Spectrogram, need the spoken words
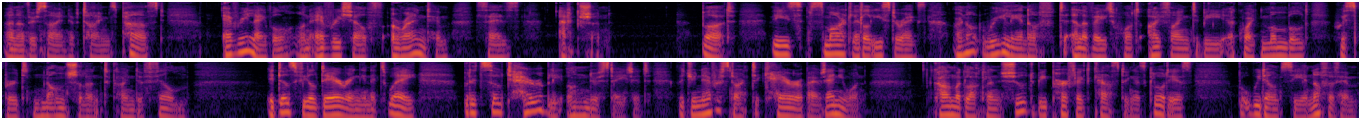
another sign of times past, every label on every shelf around him says action. But these smart little Easter eggs are not really enough to elevate what I find to be a quite mumbled, whispered, nonchalant kind of film. It does feel daring in its way, but it's so terribly understated that you never start to care about anyone. Kyle MacLachlan should be perfect casting as Claudius, but we don't see enough of him.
